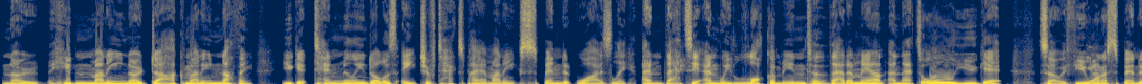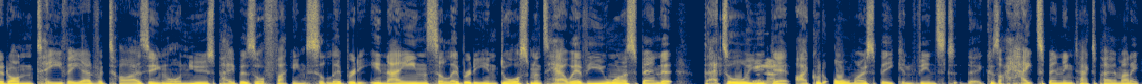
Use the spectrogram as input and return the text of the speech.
No hidden money, no dark money, nothing. You get $10 million each of taxpayer money, spend it wisely. And that's it. And we lock them into that amount, and that's all you get. So if you Yeah. want to spend it on TV advertising or newspapers or fucking celebrity, inane celebrity endorsements, however you want to spend it, that's all you get. I could almost be convinced because I hate spending taxpayer money,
